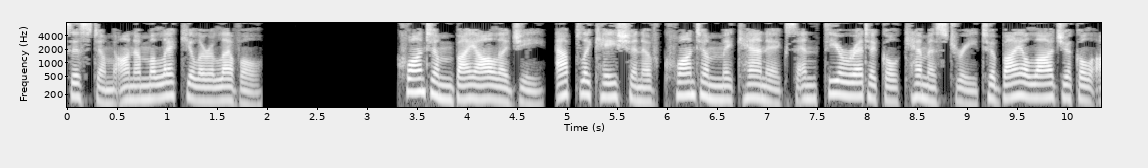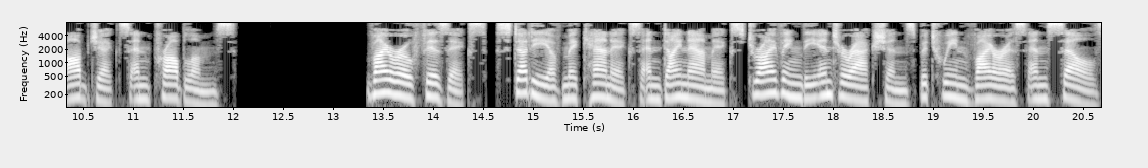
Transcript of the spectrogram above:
system on a molecular level. Quantum biology, application of quantum mechanics and theoretical chemistry to biological objects and problems. Virophysics, study of mechanics and dynamics driving the interactions between virus and cells.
